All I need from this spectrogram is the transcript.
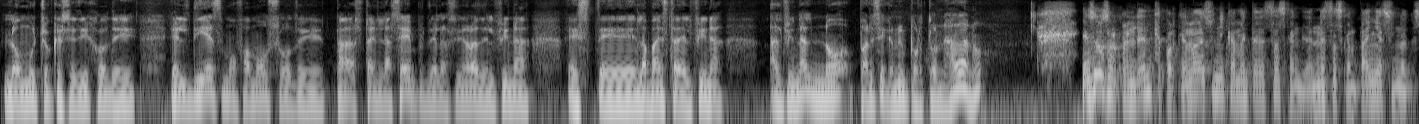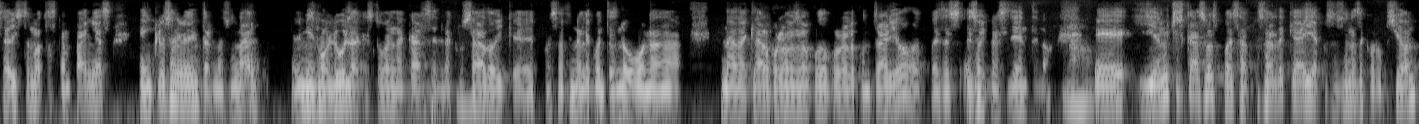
lo mucho que se dijo de el diezmo famoso de hasta en la CEP de la señora Delfina, este, la maestra Delfina, al final no parece que no importó nada, ¿no? Eso es sorprendente porque no es únicamente en estas, en estas campañas, sino que se ha visto en otras campañas e incluso a nivel internacional. El mismo Lula que estuvo en la cárcel, acusado y que pues a final de cuentas no hubo nada, nada claro, por lo menos no pudo probar lo contrario, pues es, es hoy presidente, ¿no? Eh, y en muchos casos, pues a pesar de que hay acusaciones de corrupción,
